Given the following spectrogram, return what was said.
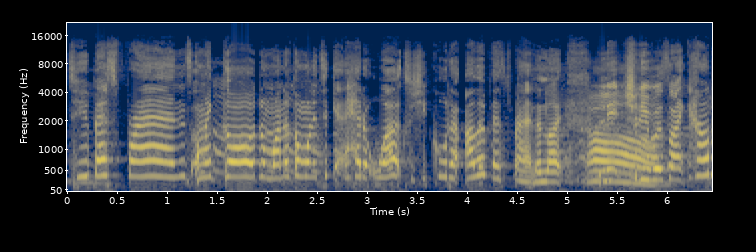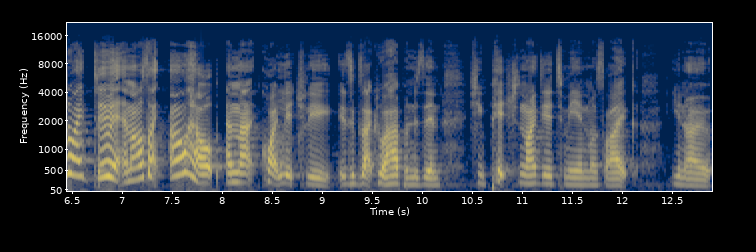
two best friends, oh my God, and one of them wanted to get ahead at work, so she called her other best friend and like literally ah. was like, how do I do it? And I was like, I'll help. And that quite literally is exactly what happened, is in she pitched an idea to me and was like, you know,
